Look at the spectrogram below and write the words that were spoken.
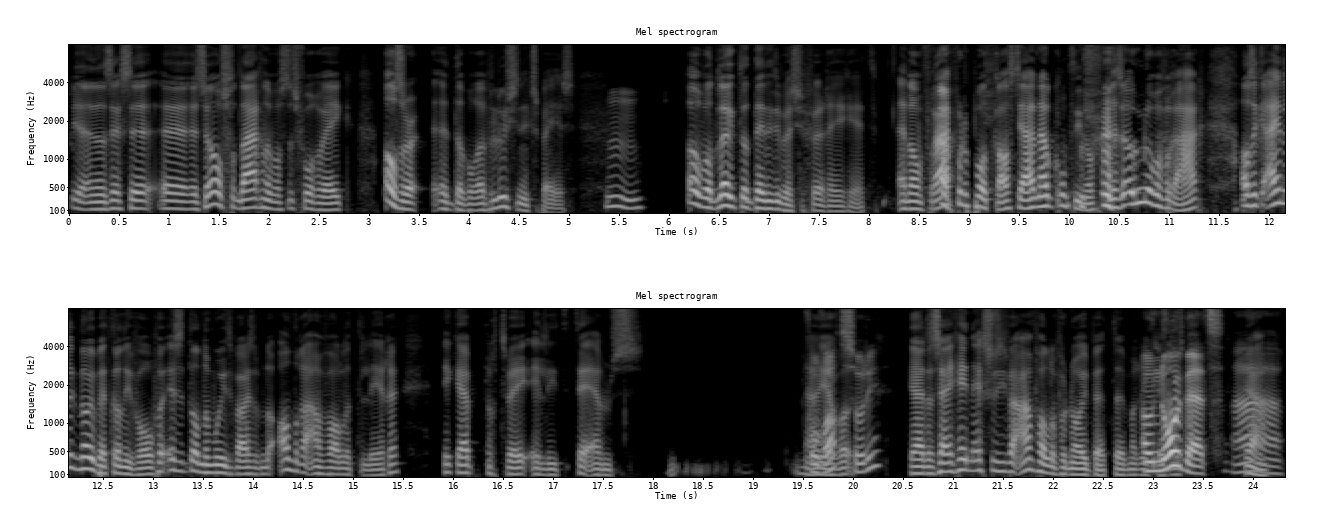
Ja, en dan zegt ze, eh, zoals vandaag, en dat was dus vorige week, als er eh, Double Evolution XP is. Hmm. Oh, wat leuk dat Danny de buschauffeur reageert. En dan vraag Ah. voor de podcast. Ja, nou komt hij nog. Er is ook nog een vraag. Als ik eindelijk nooit bed kan evolven, is het dan de moeite waard om de andere aanvallen te leren? Ik heb nog twee Elite TM's. Nou voor ja, wat? Sorry? Ja, er zijn geen exclusieve aanvallen voor Nooitbed, eh Marieke. Oh, Dus- Nooibed. Ah. Ja.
